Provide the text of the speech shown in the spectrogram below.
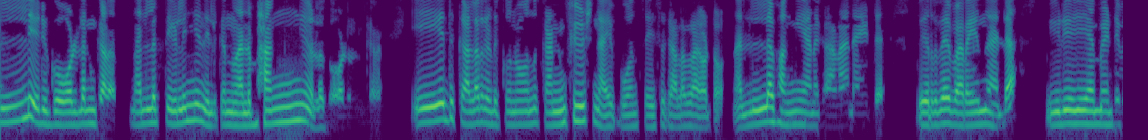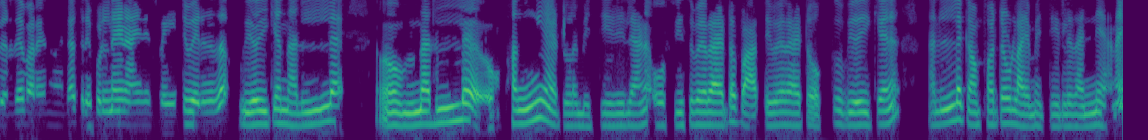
നല്ലൊരു ഗോൾഡൻ കളർ നല്ല തെളിഞ്ഞു നിൽക്കുന്ന നല്ല ഭംഗിയുള്ള ഗോൾഡൻ കളർ ഏത് കളർ എടുക്കണോ എന്ന് കൺഫ്യൂഷൻ ആയി പോകുന്ന സൈസ് കളറാകട്ടോ നല്ല ഭംഗിയാണ് കാണാനായിട്ട്. വെറുതെ പറയുന്നതല്ല. വീഡിയോ ചെയ്യാൻ വേണ്ടി വെറുതെ പറയുന്നതല്ല. ത്രിപ്പിൾ നയൻ അതിന് റേറ്റ് വരുന്നത് ഉപയോഗിക്കാൻ നല്ല നല്ല ഭംഗിയായിട്ടുള്ള മെറ്റീരിയലാണ് ഓഫീസ് വെയർ ആയിട്ടോ പാർട്ടി വെയർ ആയിട്ടോ ഒക്കെ ഉപയോഗിക്കാൻ നല്ല കംഫർട്ടബിൾ ആയ മെറ്റീരിയൽ തന്നെയാണ്.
